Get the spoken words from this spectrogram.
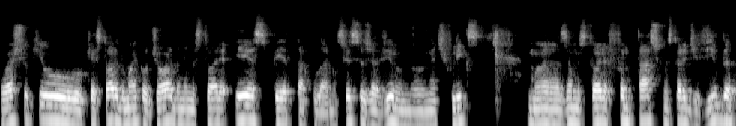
Eu acho que, o, que a história do Michael Jordan é uma história espetacular. Não sei se vocês já viram no Netflix, mas é uma história fantástica, uma história de vida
